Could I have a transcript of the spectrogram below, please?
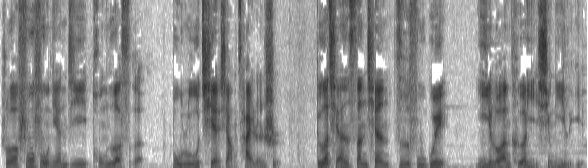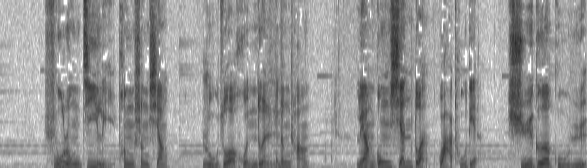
说夫妇年饥同饿死，不如妾向蔡仁氏。得钱三千资夫归，一鸾可以行一里。芙蓉鸡里烹生香，乳作馄饨人争长。两宫先断挂图殿，徐歌古鱼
